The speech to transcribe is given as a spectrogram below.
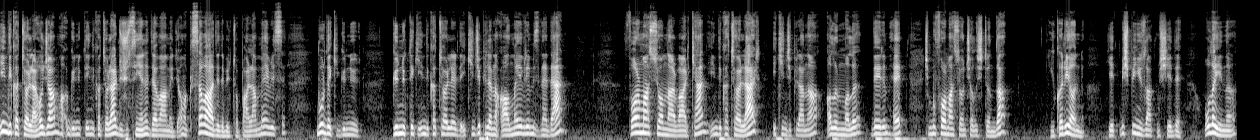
İndikatörler. Hocam günlükte indikatörler düşüş sinyaline devam ediyor. Ama kısa vadede bir toparlanma evresi. Buradaki günlük günlükteki indikatörleri de ikinci plana alma evremiz neden? Formasyonlar varken indikatörler ikinci plana alınmalı derim hep. Şimdi bu formasyon çalıştığında yukarı yönlü 70.167 olayını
